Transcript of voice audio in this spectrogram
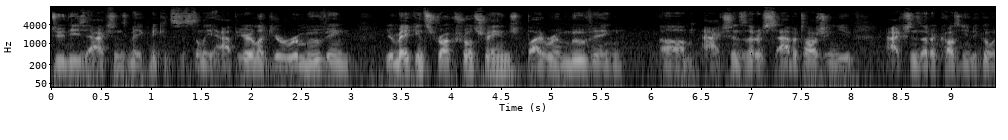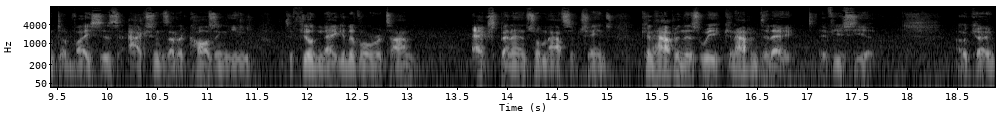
do these actions make me consistently happier? Like you're removing, you're making structural change by removing um, actions that are sabotaging you, actions that are causing you to go into vices, actions that are causing you to feel negative over time. Exponential, massive change can happen this week, can happen today if you see it. Okay.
